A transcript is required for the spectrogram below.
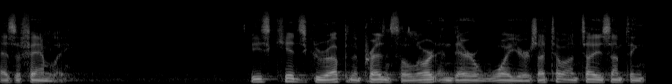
as a family. These kids grew up in the presence of the Lord and they're warriors. I tell, I'll tell you something.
